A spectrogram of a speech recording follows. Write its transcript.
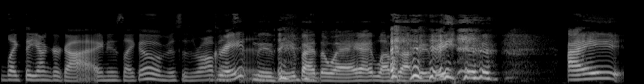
like the younger guy, and he's like, "Oh, Mrs. Robinson." Great movie, by the way. I love that movie. I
